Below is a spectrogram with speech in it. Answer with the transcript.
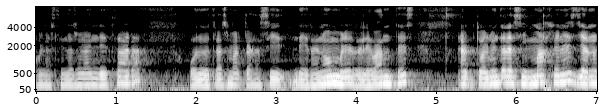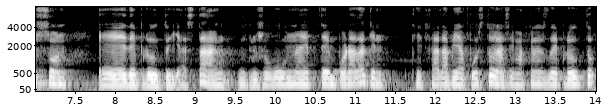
o las tiendas online de Zara o de otras marcas así de renombre, relevantes, actualmente las imágenes ya no son eh, de producto, ya está. Incluso hubo una temporada que que Zara había puesto las imágenes de producto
